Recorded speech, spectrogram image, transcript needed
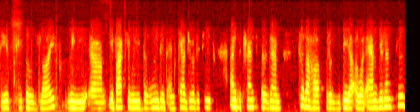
save people's lives. We um, evacuate the wounded and casualties and transfer them to the hospitals via our ambulances.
